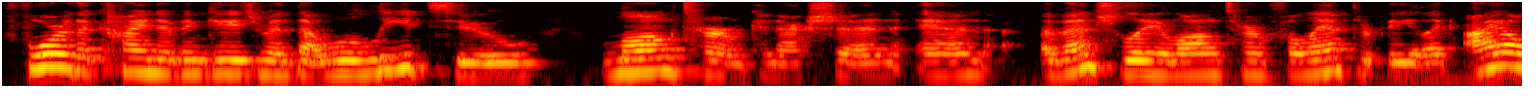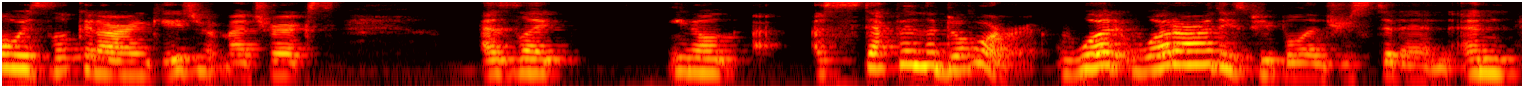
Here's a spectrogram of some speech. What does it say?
for the kind of engagement that will lead to long-term connection and eventually long-term philanthropy like i always look at our engagement metrics as like you know a step in the door what what are these people interested in and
